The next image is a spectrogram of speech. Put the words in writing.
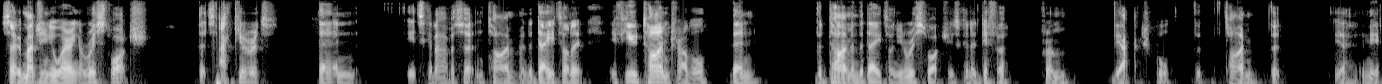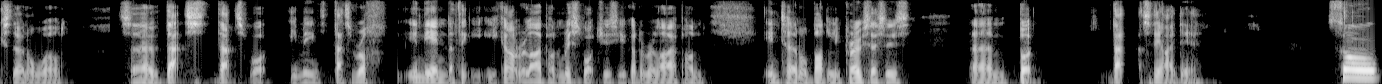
So imagine you're wearing a wristwatch that's accurate, then it's going to have a certain time and a date on it. If you time travel, then the time and the date on your wristwatch is going to differ from the actual the time that yeah in the external world. So that's that's what he means. That's rough. In the end, I think you can't rely upon wristwatches. You've got to rely upon internal bodily processes um, but that's the idea. So,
